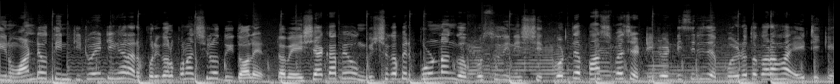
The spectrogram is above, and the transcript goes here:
তিন ওয়ানডে ও তিন টি টোয়েন্টি খেলার পরিকল্পনা ছিল দুই দলের। তবে এশিয়া কাপ এবং বিশ্বকাপের পূর্ণাঙ্গ প্রস্তুতি নিশ্চিত করতে পাঁচ ম্যাচের টি টোয়েন্টি সিরিজে পরিণত করা হয় এটিকে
